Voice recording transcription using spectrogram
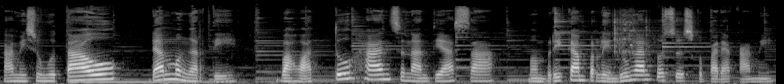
kami sungguh tahu dan mengerti bahwa Tuhan senantiasa memberikan perlindungan khusus kepada kami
